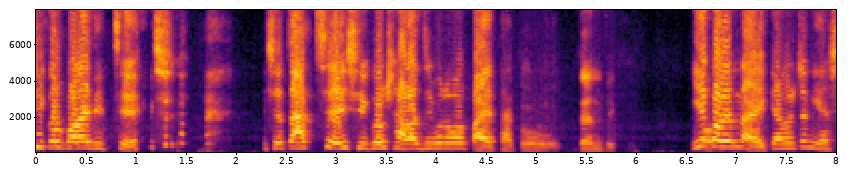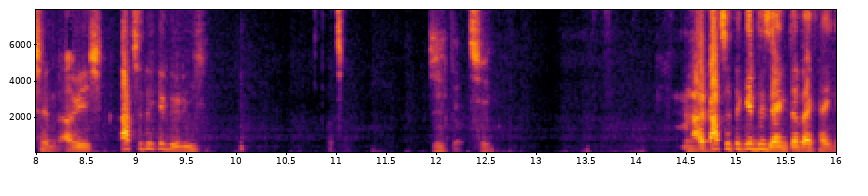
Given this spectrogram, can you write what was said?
শিকল পরাই দিচ্ছে। সে চাচ্ছে এই শিকল সারা জীবন আমার পায়ে তো থাকো দেন দেখি। ইয়ে করেন না এই ক্যামেরাটা নিয়ে আসেন আমি কাছে থেকে ধরি। ঠিক আছে। আর কাছে থেকে ডিজাইনটা দেখাই।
